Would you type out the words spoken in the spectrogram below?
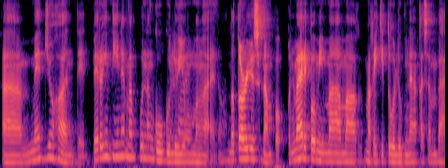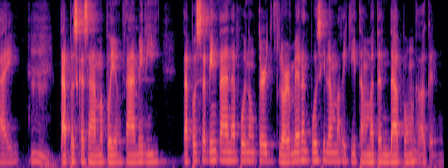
um, medyo haunted. Pero hindi naman po nanggugulo yung mga ano, notorious lang po. Kunwari po may mga, makikitulog na kasambahay, Mm. tapos kasama po yung family. Tapos sa bintana po ng third floor, meron po silang makikitang matanda pong nakaganon.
